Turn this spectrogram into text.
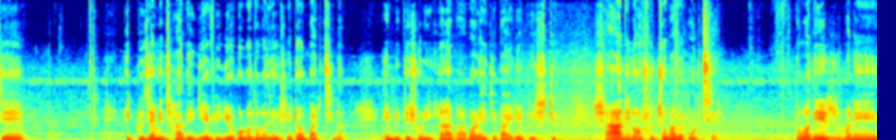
যে একটু যে আমি ছাদে গিয়ে ভিডিও করব তোমাদের সেটাও পারছি না। এমনিতে শরীর খারাপ, আবার এই যে বাইরে বৃষ্টি, সারাদিন অসহ্যভাবে পড়ছে। তোমাদের মানে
